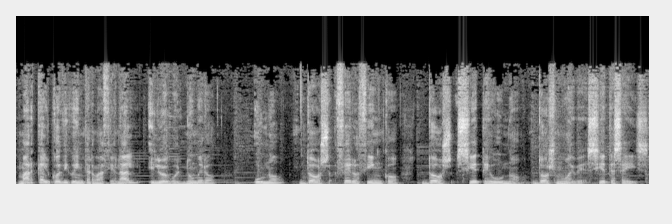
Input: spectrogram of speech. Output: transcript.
marca el código internacional y luego el número 1205 271 2976.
